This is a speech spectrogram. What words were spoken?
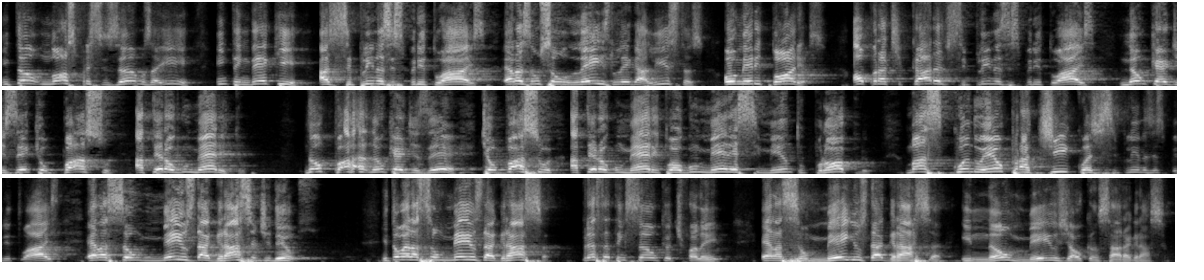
Então, nós precisamos aí entender que as disciplinas espirituais, elas não são leis legalistas ou meritórias. Ao praticar as disciplinas espirituais, não quer dizer que eu passo a ter algum mérito. Não, não quer dizer que eu passo a ter algum mérito, algum merecimento próprio. Mas quando eu pratico as disciplinas espirituais, elas são meios da graça de Deus. Então elas são meios da graça. Presta atenção que eu te falei. Elas são meios da graça e não meios de alcançar a graça.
